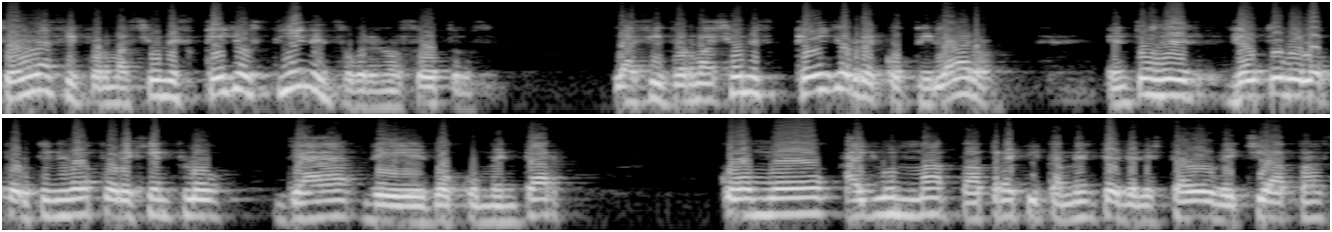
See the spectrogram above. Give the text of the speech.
son las informaciones que ellos tienen sobre nosotros, las informaciones que ellos recopilaron. Entonces, yo tuve la oportunidad, por ejemplo, ya de documentar cómo hay un mapa prácticamente del estado de Chiapas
